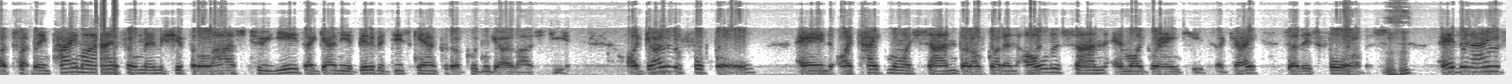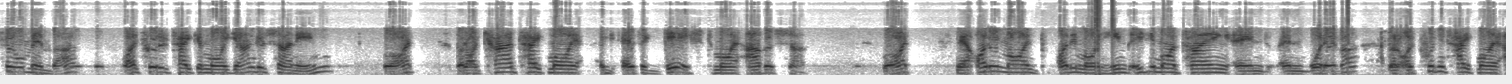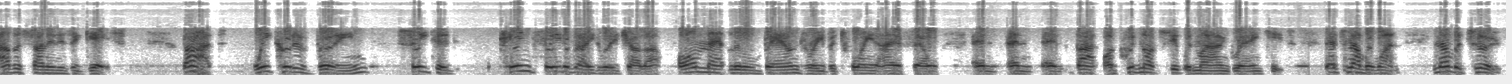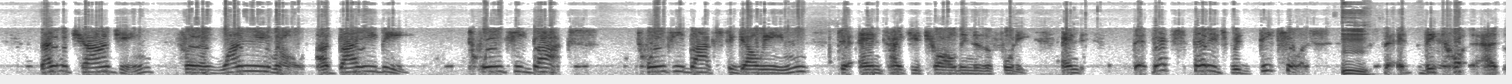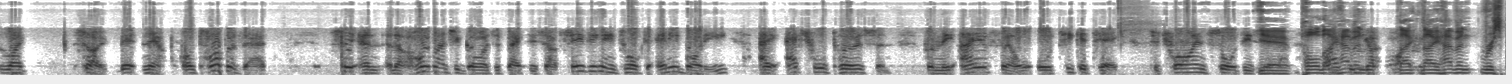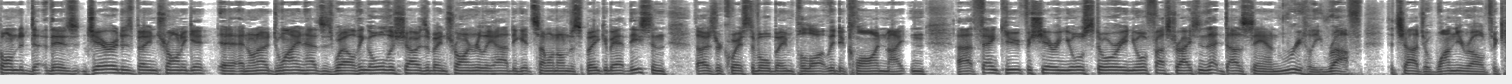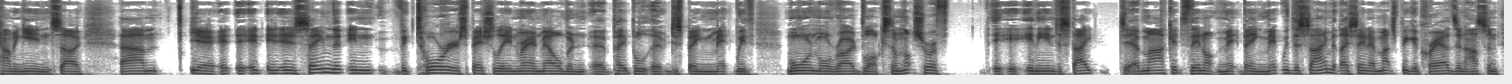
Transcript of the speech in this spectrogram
I've been paying my AFL membership for the last two years. They gave me a bit of a discount because I couldn't go last year. I go to the football and I take my son, but I've got an older son and my grandkids, okay? So there's four of us. Mm-hmm. As an AFL member, I could have taken my younger son in, right? But I can't take my, as a guest, my other son, right? Now I didn't mind. I didn't mind him. He didn't mind paying and and whatever. But I couldn't take my other son in as a guest. But we could have been seated ten feet away to each other on that little boundary between AFL and and and. But I could not sit with my own grandkids. That's number one. Number two, they were charging for a one-year-old, a baby, twenty bucks. 20 bucks to go in to, and take your child into the footy. And that, that's, that is ridiculous. The- the uh, like, so, that, now, on top of that, see, and, and a whole bunch of guys have backed this up. See if you can talk to anybody, a actual person from the AFL or Ticketek to try and sort this Yeah, out. Paul, they I haven't go- they, they haven't responded. There's Jared has been trying to get, uh, and I know Dwayne has as well. I think all the shows have been trying really hard to get someone on to speak about this, and those requests have all been politely declined, mate. And uh, thank you for sharing your story and your frustrations. That does sound really rough to charge a one year old for coming in. So. Um, yeah, it, it, it has seemed that in Victoria, especially in around Melbourne, uh, people are just being met with more and more roadblocks. And I'm not sure if in the interstate uh, markets they're not met, being met with the same, but they seem to have much bigger crowds than us. And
